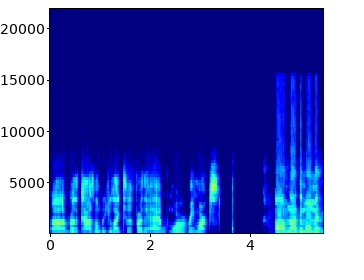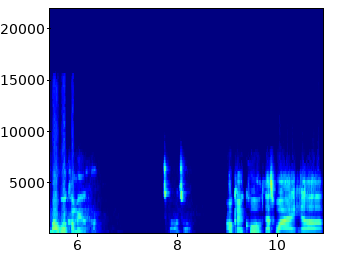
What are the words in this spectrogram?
Uh, Brother Cosmo, would you like to further add with more remarks? Um, not at the moment, but I will come in. So Okay, cool. That's why uh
